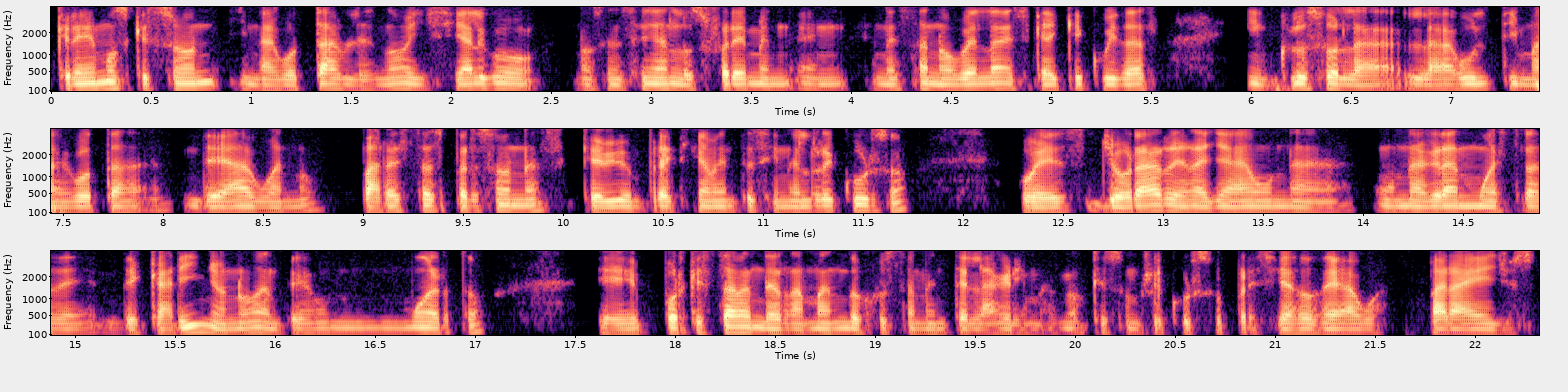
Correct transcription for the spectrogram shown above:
Creemos que son inagotables, ¿no? Y si algo nos enseñan los Fremen en, en esta novela es que hay que cuidar incluso la, la, última gota de agua, ¿no? Para estas personas que viven prácticamente sin el recurso, pues llorar era ya una, una gran muestra de, de cariño, ¿no? Ante un muerto eh, porque estaban derramando justamente lágrimas, ¿no? que es un recurso preciado de agua para ellos.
